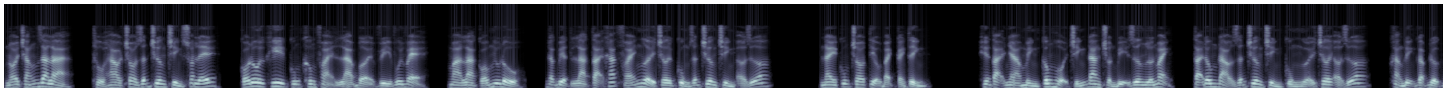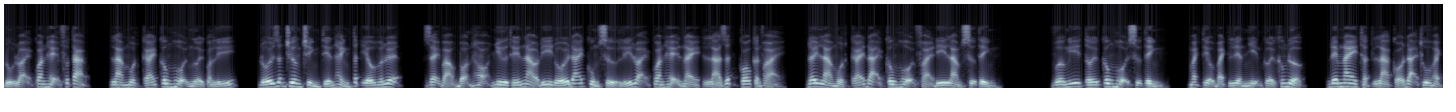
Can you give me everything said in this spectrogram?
Nói trắng ra là, thổ hào cho dẫn chương trình xuất lễ, có đôi khi cũng không phải là bởi vì vui vẻ, mà là có mưu đồ, đặc biệt là tại khác phái người chơi cùng dẫn chương trình ở giữa. Này cũng cho tiểu bạch cảnh tỉnh. Hiện tại nhà mình công hội chính đang chuẩn bị dương lớn mạnh, tại đông đảo dẫn chương trình cùng người chơi ở giữa khẳng định gặp được đủ loại quan hệ phức tạp, là một cái công hội người quản lý, đối dẫn chương trình tiến hành tất yếu huấn luyện, dạy bảo bọn họ như thế nào đi đối đãi cùng xử lý loại quan hệ này là rất có cần phải, đây là một cái đại công hội phải đi làm sự tình. Vừa nghĩ tới công hội sự tình, mạch tiểu bạch liền nhịn cười không được, đêm nay thật là có đại thu hoạch.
